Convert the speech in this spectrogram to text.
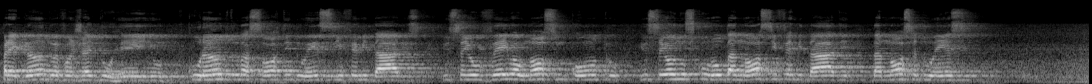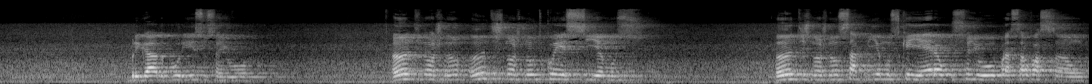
pregando o Evangelho do Reino, curando toda sorte de doenças e enfermidades. E o Senhor veio ao nosso encontro, e o Senhor nos curou da nossa enfermidade, da nossa doença. Obrigado por isso, Senhor. Antes nós não, antes nós não te conhecíamos, antes nós não sabíamos quem era o Senhor para a salvação,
